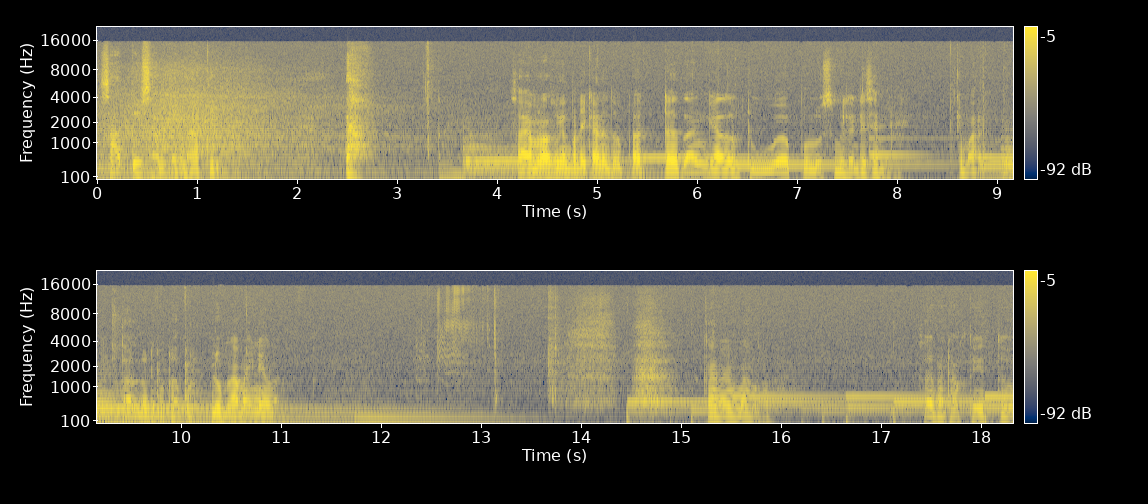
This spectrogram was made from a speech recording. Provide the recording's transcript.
satu sampai mati. Saya melangsungkan pernikahan itu pada tanggal 29 Desember kemarin tahun 2020 belum lama ini ya Pak. Karena memang saya pada waktu itu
